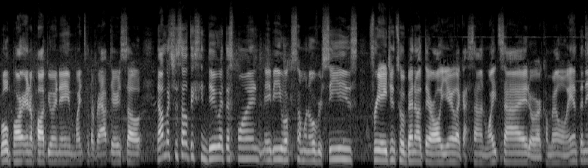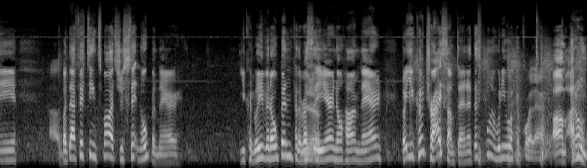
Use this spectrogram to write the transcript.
Will Barton, a popular name, went to the Raptors. So not much the Celtics can do at this point. Maybe you look someone overseas, free agents who have been out there all year, like Hassan Whiteside or Carmelo Anthony. Uh, but that 15th spot's just sitting open there. You could leave it open for the rest of the year, no harm there. But you could try something. At this point, what are you looking for there? Um, I don't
